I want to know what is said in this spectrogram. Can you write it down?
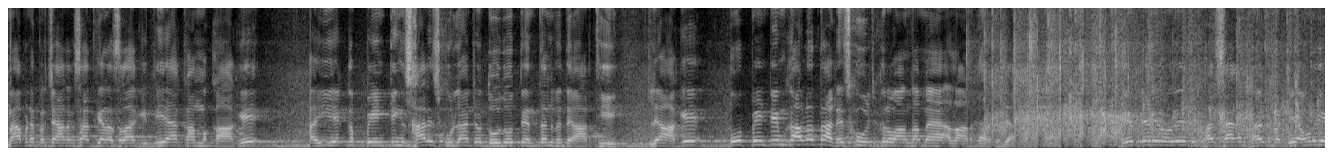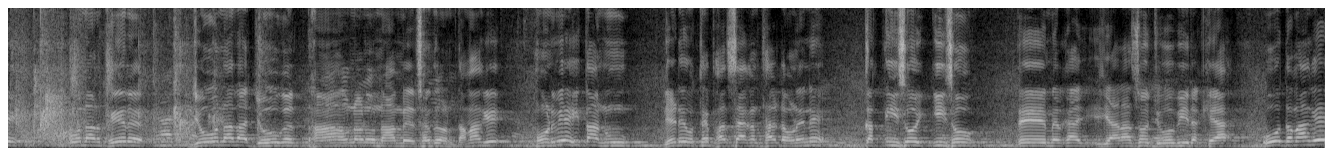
ਮੈਂ ਆਪਣੇ ਪ੍ਰਚਾਰਕ ਸਾਥੀਆਂ ਨਾਲ ਸਲਾਹ ਕੀਤੀ ਆ, ਕੰਮ ਮੁਕਾ ਕੇ ਅਸੀਂ ਇੱਕ ਪੇਂਟਿੰਗ ਸਾਰੇ ਸਕੂਲਾਂ 'ਚੋਂ ਦੋ ਦੋ ਤਿੰਨ ਤਿੰਨ ਵਿਦਿਆਰਥੀ ਲਿਆ ਕੇ ਉਹ ਪੇਂਟਿੰਗ ਮੁਕਾਬਲਾ ਤੁਹਾਡੇ ਸਕੂਲ 'ਚ ਕਰਵਾਉਣ ਦਾ ਮੈਂ ਐਲਾਨ ਕਰਕੇ ਜਾਣਾ ਫਿਰ ਜਿਹੜੇ ਉਹਦੇ ਫਸਟ ਸੈਕੰਡ ਥਰਡ ਬੱਚੇ ਆਉਣਗੇ, ਉਹਨਾਂ ਨੂੰ ਫਿਰ ਜੋ ਉਹਨਾਂ ਦਾ ਯੋਗ ਥਾਂ ਉਹਨਾਂ ਨੂੰ ਨਾਮ ਮਿਲ ਸਕਦਾ ਹੁਣ ਦਵਾਂਗੇ। ਹੁਣ ਵੀ ਅਸੀਂ ਤੁਹਾਨੂੰ ਜਿਹੜੇ ਉੱਥੇ ਫਸਟ ਸੈਕੰਡ ਥਰਡ ਆਉਣੇ ਨੇ 3100 2100 ਤੇ ਮੇਰੇ ਖਿਆਲ 1100 ਜੋ ਵੀ ਰੱਖਿਆ, ਉਹ ਦਵਾਂਗੇ।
